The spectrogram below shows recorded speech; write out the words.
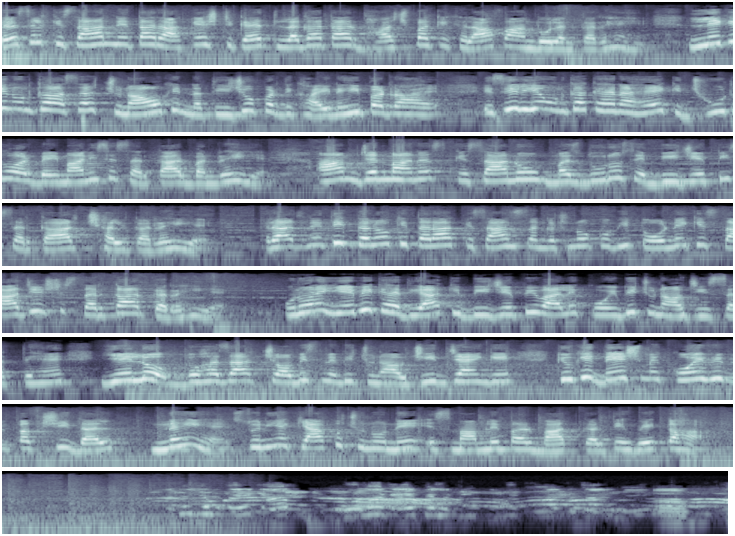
दरअसल किसान नेता राकेश टिकैत लगातार भाजपा के खिलाफ आंदोलन कर रहे हैं, लेकिन उनका असर चुनाव के नतीजों पर दिखाई नहीं पड़ रहा है। इसीलिए उनका कहना है कि झूठ और बेईमानी से सरकार बन रही है। आम जनमानस, किसानों, मजदूरों से बीजेपी सरकार छल कर रही है। राजनीतिक दलों की तरह किसान संगठनों को भी तोड़ने की साजिश सरकार कर रही है। उन्होंने ये भी कह दिया कि बीजेपी वाले कोई भी चुनाव जीत सकते हैं। ये लोग 2024 में भी चुनाव जीत जाएँगे, क्योंकि देश में कोई भी विपक्षी दल नहीं है। सुनिए क्या कुछ उन्होंने इस मामले पर बात करते हुए कहा।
